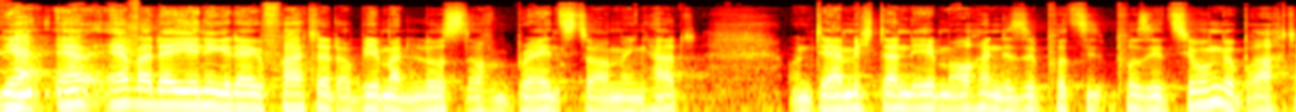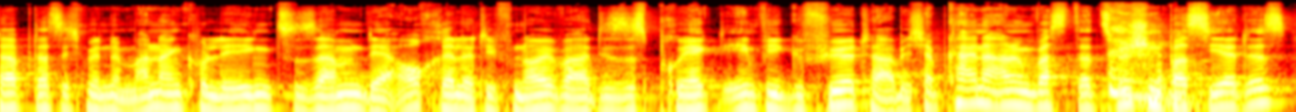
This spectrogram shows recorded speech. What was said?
Ja, er, er war derjenige, der gefragt hat, ob jemand Lust auf ein Brainstorming hat und der mich dann eben auch in diese Position gebracht hat, dass ich mit einem anderen Kollegen zusammen, der auch relativ neu war, dieses Projekt irgendwie geführt habe. Ich habe keine Ahnung, was dazwischen passiert ist,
